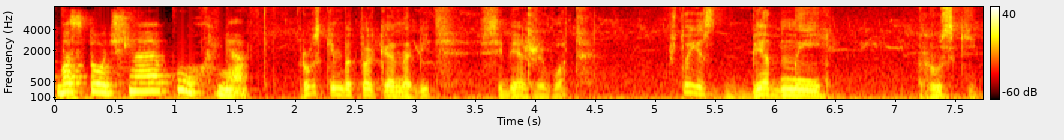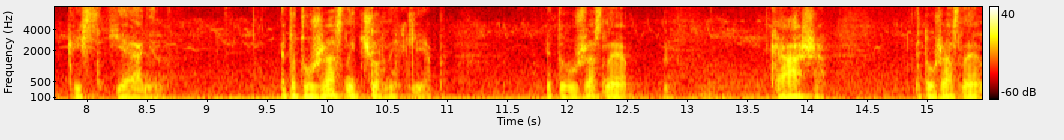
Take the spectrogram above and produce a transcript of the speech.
восточная кухня. Русским бы только набить себе живот. Что ест бедный русский крестьянин? Этот ужасный черный хлеб. Это ужасная каша. Это ужасная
